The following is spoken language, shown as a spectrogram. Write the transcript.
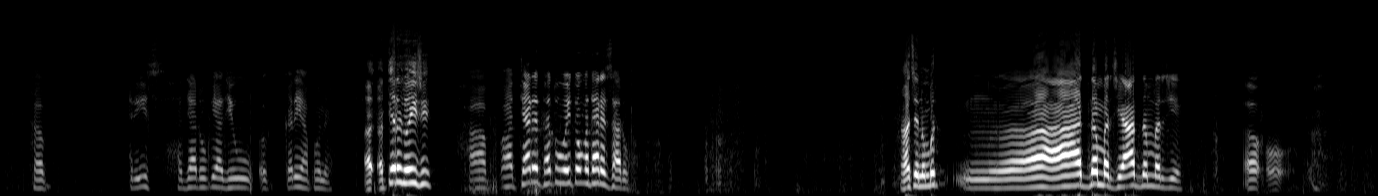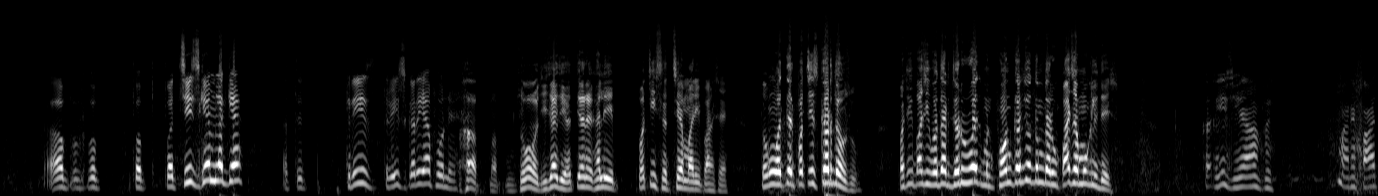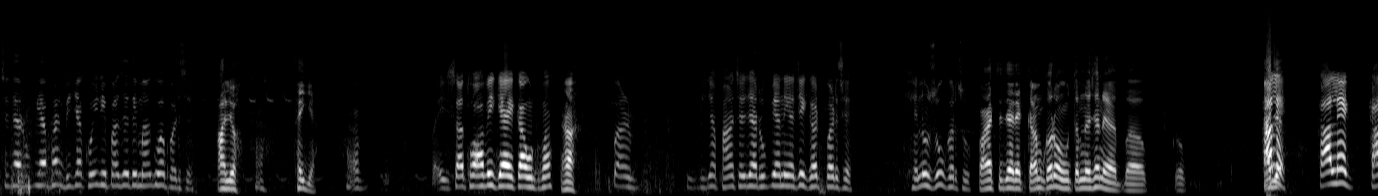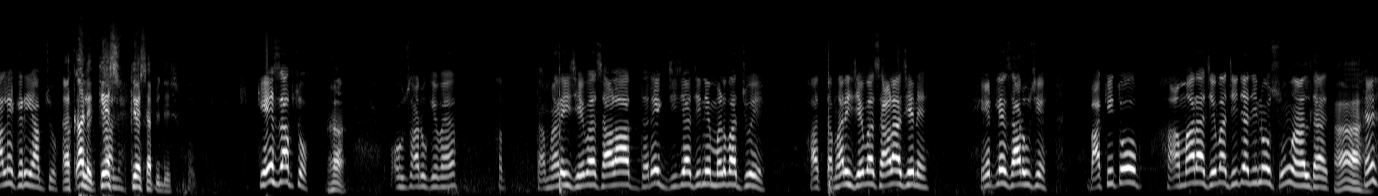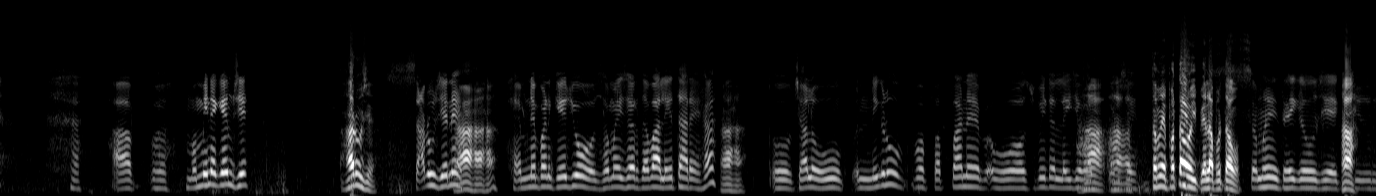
ત્રીસ હજાર રૂપિયા જેવું કરી આપો ને. અત્યારે જોઈ છે. હા અત્યારે થતું હોય તો વધારે સારું. હા છે નંબર? આ જ નંબર છે આ જ નંબર છે. પચીસ કેમ લખ્યા? ત્રીસ ત્રીસ કરી આપો ને. હા જો જીજાજી અત્યારે ખાલી પચીસ જ છે મારી પાસે. તો હું અત્યારે પચીસ કરી દઉં છું. પછી પાછી વધારે જરૂર હોય મને ફોન કરજો તમે તાર હું પાછા મોકલી દઈશ. કરી છે આ ભાઈ. મારે પાંચ હજાર રૂપિયા પણ બીજા કોઈની પાસેથી માંગવા પડશે. હાલ્યો થઈ ગયા. પૈસા તો આવી ગયા એકાઉન્ટમાં. હા. પણ બીજા પાંચ હજાર રૂપિયાની હજી ઘટ પડશે. એનું શું કરશું પાંચ હજાર એક કામ કરો હું તમને છે ને કાલે કાલે કાલે કરી આપજો. કાલે કેશ કેસ આપી દઈશ. કેસ આપશો? હા. બહુ સારું કહેવાય તમારી જેવા શાળા દરેક જીજાજીને મળવા જ જોઈએ. હા તમારી જેવા શાળા છે ને એટલે સારું છે. બાકી તો અમારા જેવા જીજાજીનો શું હાલ થાય? હા? હા મમ્મીને કેમ છે? સારું છે. સારું છે ને? હા હા હા. એમને પણ કહેજો સમયસર દવા લેતા રહે હા? હા હા. તો ચાલો હું નીકળું પપ્પાને હોસ્પિટલ લઈ જવા પડશે. તમે પતાવો પેલા પતાવો. સમય થઈ ગયો છે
